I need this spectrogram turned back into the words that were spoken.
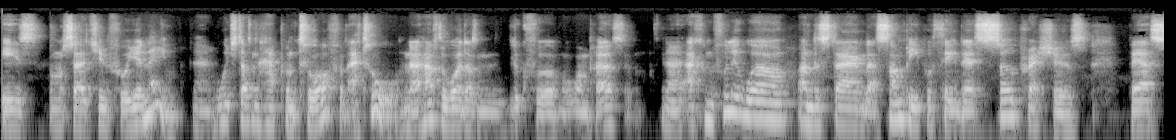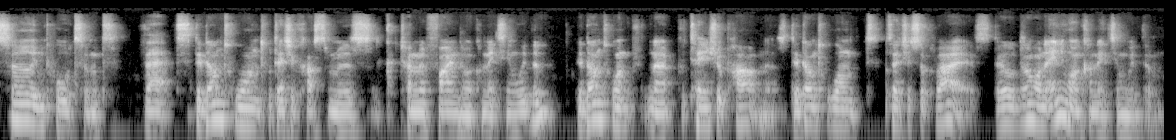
is someone searching for your name, uh, which doesn't happen too often at all. You Now, half the world doesn't look for one person. You know, I can fully well understand that some people think they're so precious, they are so important that they don't want potential customers trying to find them or connecting with them. They don't want you know, potential partners. They don't want potential suppliers. They don't want anyone connecting with them.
